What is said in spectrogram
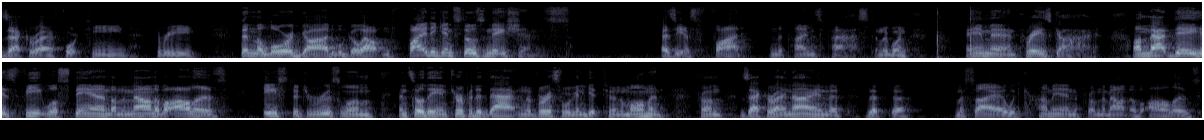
Zechariah 14, 3. Then the Lord God will go out and fight against those nations as he has fought in the times past. And they're going, Amen, praise God. On that day, his feet will stand on the Mount of Olives east of Jerusalem. And so they interpreted that in the verse we're going to get to in a moment from Zechariah 9 that, that the Messiah would come in from the Mount of Olives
